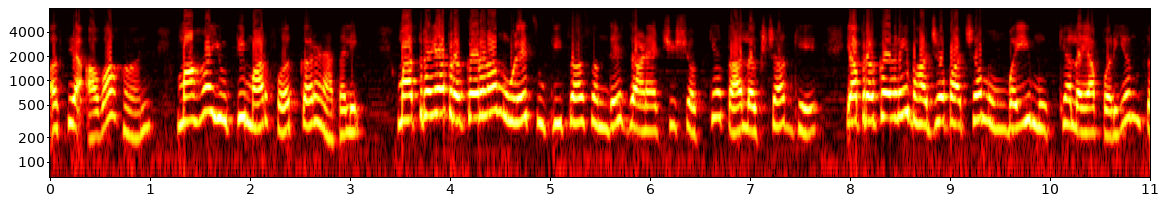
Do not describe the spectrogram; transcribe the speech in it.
असे आवाहन महायुतीमार्फत करण्यात आले. मात्र या प्रकरणामुळे चुकीचा संदेश जाण्याची शक्यता लक्षात घेत या प्रकरणी भाजपाच्या मुंबई मुख्यालयापर्यंत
